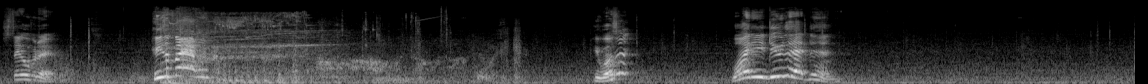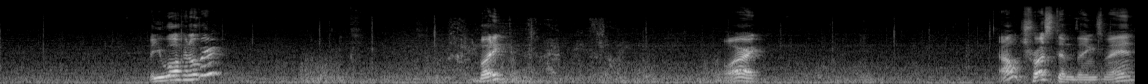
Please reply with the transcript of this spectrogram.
Stay over there. He's a bad one! He wasn't? Why did he do that then? Are you walking over here? Buddy? Alright. I don't trust them things, man.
